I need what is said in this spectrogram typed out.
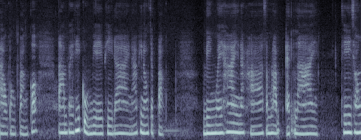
ลาวปังๆ ก็ตามไปที่กลุ่ม VIP ได้นะ พี่น้องจะปักลิงก์ไว้ให้นะคะสำหรับแอดไลน์ที่ช่อง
